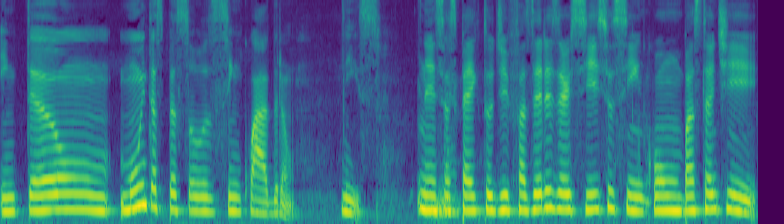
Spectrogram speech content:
Então, muitas pessoas se enquadram nisso. Nesse né? aspecto de fazer exercício, assim, com bastante,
